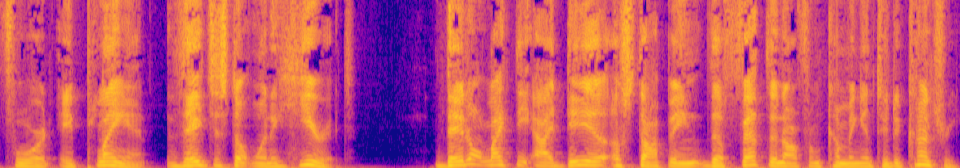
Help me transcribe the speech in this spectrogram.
forward a plan. They just don't want to hear it. They don't like the idea of stopping the fentanyl from coming into the country.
